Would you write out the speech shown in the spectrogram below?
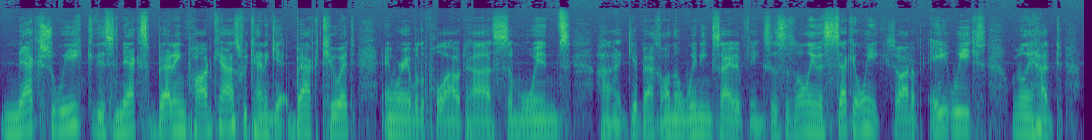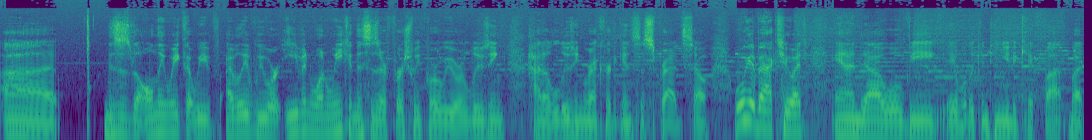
next week, this next betting podcast, we kind of get back to it and we're able to pull out uh, some wins, uh, get back on the winning side of things. This is only the second week. So out of eight weeks, we only had uh, this is the only week that we've, I believe we were even one week, and this is our first week where we were losing, had a losing record against the spread. So we'll get back to it, and uh, we'll be able to continue to kick butt. But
